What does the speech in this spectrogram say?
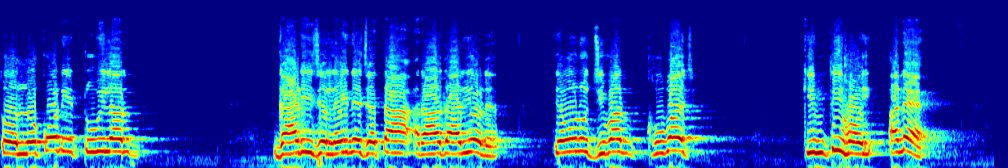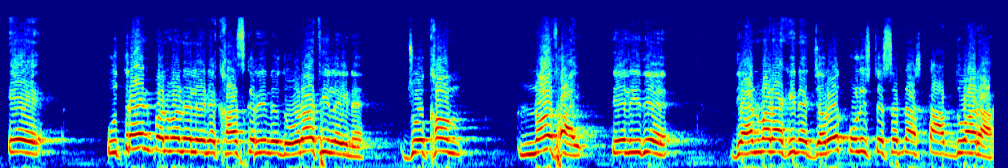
તો લોકોની ટુ વ્હીલર ગાડી જે લઈને જતા રાહદારીઓને તેઓનું જીવન ખૂબ જ કિંમતી હોય અને એ ઉત્તરાયણ પર્વને લઈને ખાસ કરીને દોરાથી લઈને જોખમ ન થાય તે લીધે ધ્યાનમાં રાખીને જરોદ પોલીસ સ્ટેશનના સ્ટાફ દ્વારા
